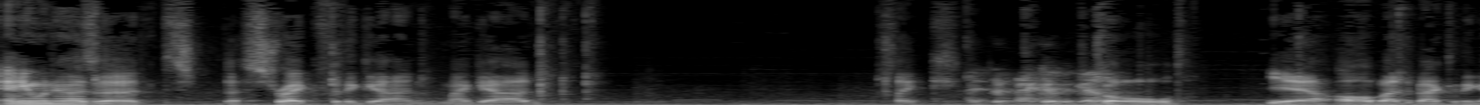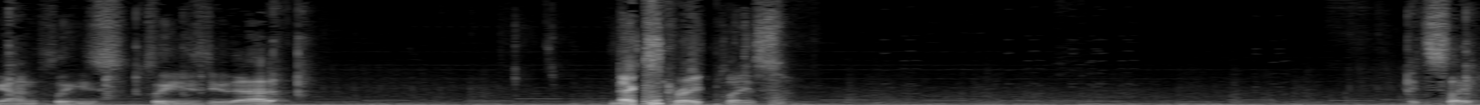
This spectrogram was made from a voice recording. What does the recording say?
Anyone who has a, a strike for the gun, my god. It's like At the back of the gun. gold. Yeah, all by the back of the gun. Please, please do that. Next strike, please. It's like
